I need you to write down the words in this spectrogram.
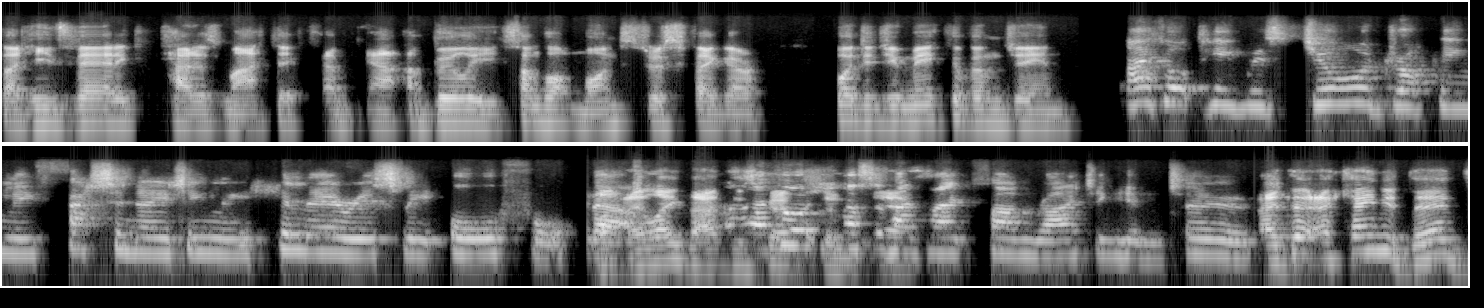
but he's very charismatic, a, a bully, somewhat monstrous figure. What did you make of him, Jane? I thought he was jaw-droppingly, fascinatingly, hilariously awful. I like that description. I thought you must have yes. had great fun writing him too. I, did, I kind of did.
